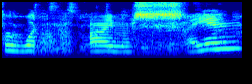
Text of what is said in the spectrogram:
for what I'm saying.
